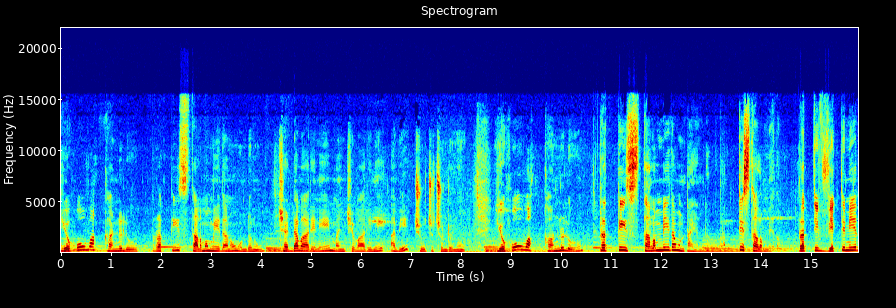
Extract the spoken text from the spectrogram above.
యహోవ కన్నులు ప్రతి స్థలము మీదను ఉండును. చెడ్డవారిని మంచివారిని అవి చూచుచుండును. యహోవ కన్నులు ప్రతి స్థలం మీద ఉంటాయంట. ప్రతి స్థలం మీద. ప్రతి వ్యక్తి మీద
